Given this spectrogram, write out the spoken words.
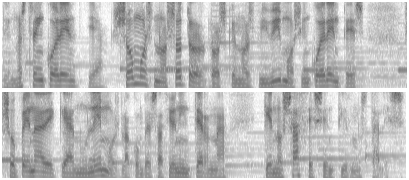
de nuestra incoherencia, somos nosotros los que nos vivimos incoherentes, so pena de que anulemos la conversación interna que nos hace sentirnos tales.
